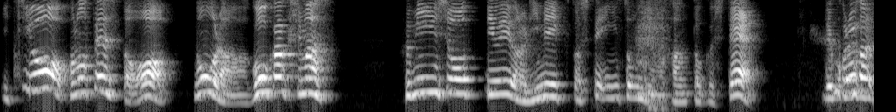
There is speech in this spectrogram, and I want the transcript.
一応このテストをノーランは合格します。不眠症っていう映画のリメイクとしてインソムニアを監督して、で、これが、はい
